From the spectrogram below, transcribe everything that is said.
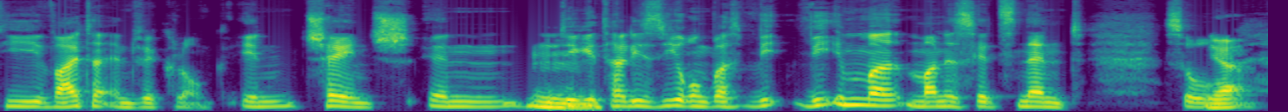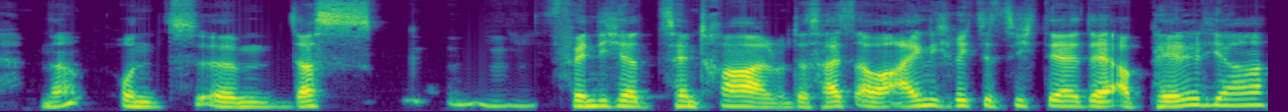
die Weiterentwicklung, in Change, in mhm. Digitalisierung, was wie, wie immer man es jetzt nennt. So. Ja. Ne? Und ähm, das fände ich ja zentral. Und das heißt aber, eigentlich richtet sich der, der Appell ja,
